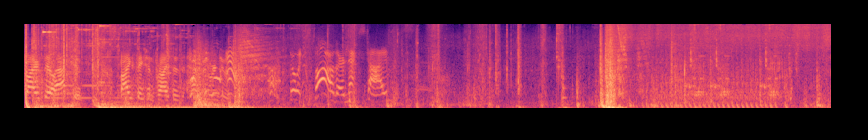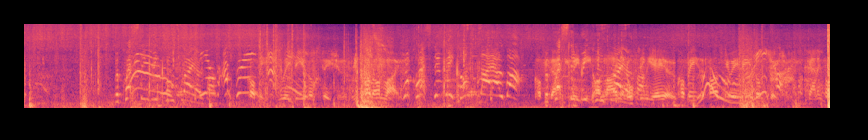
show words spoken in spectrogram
Fire sale active. Buy station prices have been reduced. Uh, Throw it farther next time! Requesting recon flyover. Shield upgrade! Copy. UAV is on station. Recon online. Requesting recon flyover. Copy that. Requesting recon flyover. hosting the AO. Copy. Fast UAV is on station. Scanning for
